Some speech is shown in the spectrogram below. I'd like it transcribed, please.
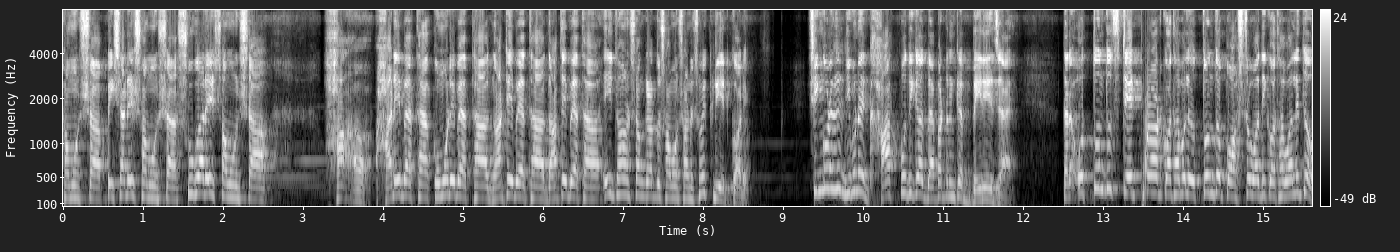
সমস্যা, প্রেশারের সমস্যা, সুগারের সমস্যা হাড়ে ব্যথা, কোমরে ব্যথা, গাঁটে ব্যথা, দাঁতে ব্যথা, এই ধরনের সংক্রান্ত সমস্যা অনেক সময় ক্রিয়েট করে। সিংহ রাশির জীবনের ঘাত প্রতিকার ব্যাপারটা অনেকটা বেড়ে যায়। তারা অত্যন্ত স্ট্রেট ফরওয়ার্ড কথা বলে, অত্যন্ত স্পষ্টবাদী কথা বলে তো?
